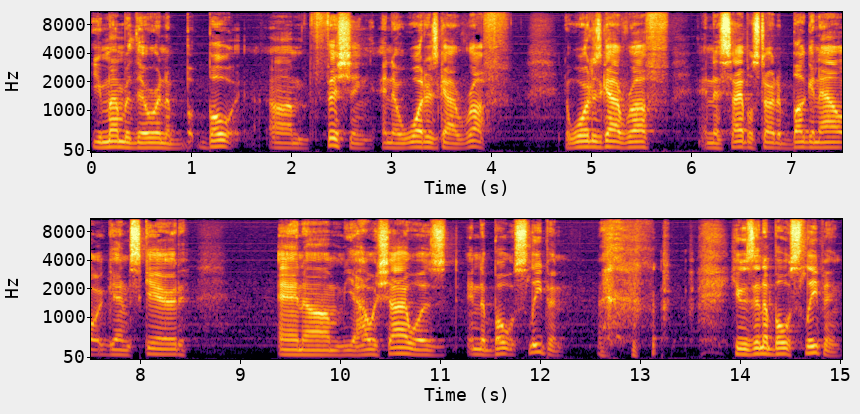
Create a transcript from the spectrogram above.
you remember they were in a boat um, fishing and the waters got rough. The waters got rough and the disciples started bugging out, again scared. And um, Yahweh Shai was in the boat sleeping. he was in a boat sleeping,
